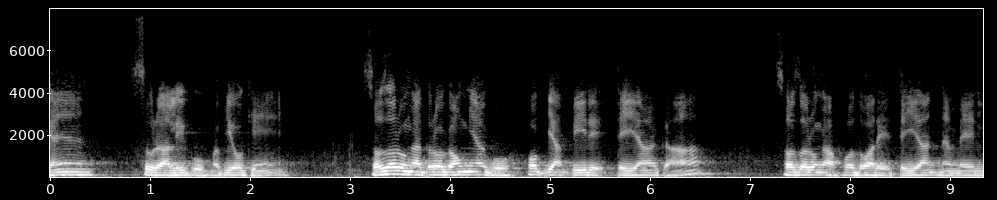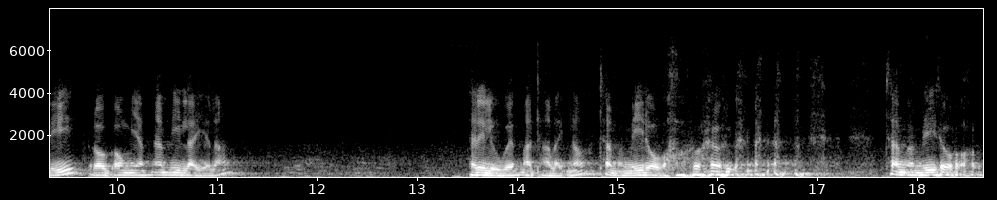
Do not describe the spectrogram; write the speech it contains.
ကံဆိုတာလေးကိုမပြောခင်စောစောတုန်းကတော်ကောင်းများကိုဟောပြပေးတဲ့တရားကစောစောတုန်းကဟောသွားတဲ့တရားနာမည်လေးတော်ကောင်းများမှတ်မိလိုက်ရလားအဲ့ဒီလိုပဲမှတ်ထားလိုက်နော်ထပ်မမေးတော့ပါဘူး ထပ်မမေးတော့ပါဘူး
